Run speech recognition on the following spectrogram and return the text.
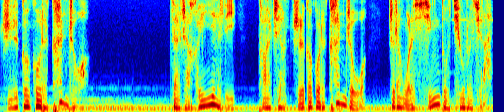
直勾勾的看着我。在这黑夜里，他这样直勾勾的看着我，这让我的心都揪了起来。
